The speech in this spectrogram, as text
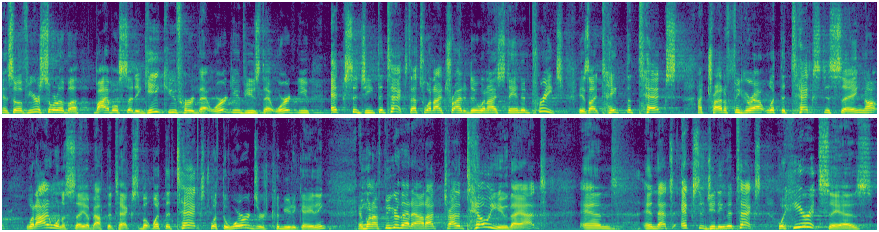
And so, if you're sort of a Bible study geek, you've heard that word, you've used that word, you exegete the text. That's what I try to do when I stand and preach. Is I take the text, I try to figure out what the text is saying, not what I want to say about the text, but what the text, what the words are communicating. And when I figure that out, I try to tell you that, and and that's exegeting the text. Well, here it says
